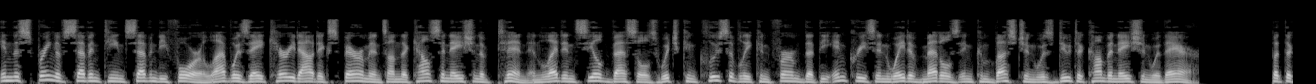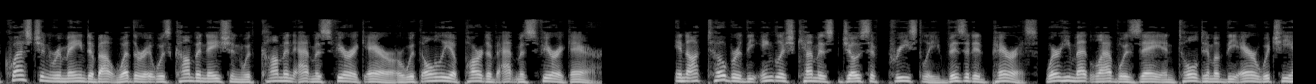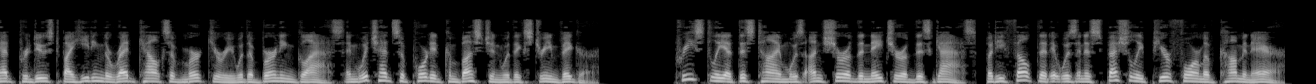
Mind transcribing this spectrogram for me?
In the spring of 1774 Lavoisier carried out experiments on the calcination of tin and lead in sealed vessels which conclusively confirmed that the increase in weight of metals in combustion was due to combination with air. But the question remained about whether it was combination with common atmospheric air or with only a part of atmospheric air. In October the English chemist Joseph Priestley visited Paris, where he met Lavoisier and told him of the air which he had produced by heating the red calx of mercury with a burning glass and which had supported combustion with extreme vigour. Priestley at this time was unsure of the nature of this gas, but he felt that it was an especially pure form of common air.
